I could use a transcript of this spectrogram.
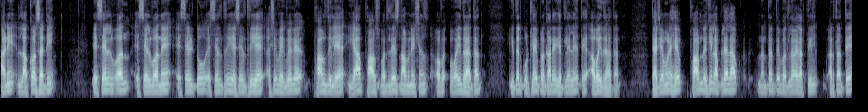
आणि लॉकरसाठी S L one S L one A S L two S L three S L three A असे वेगवेगळे फॉर्म्स दिले आहे. या फॉर्म्समधलेच नॉमिनेशन्स अव वैध राहतात. इतर कुठल्याही प्रकारे घेतलेले ते अवैध राहतात. त्याच्यामुळे हे फॉर्म देखील आपल्याला नंतर ते बदलावे लागतील. अर्थात ते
